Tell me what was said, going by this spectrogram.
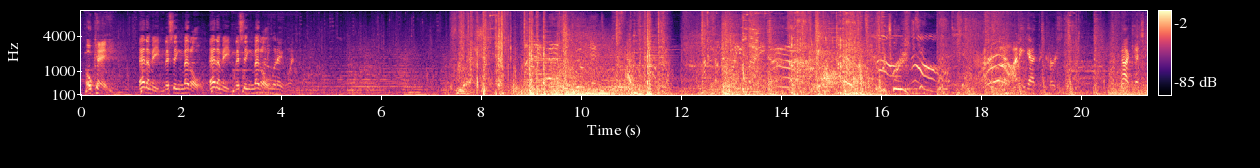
Okay. Enemy missing metal. Enemy missing metal. wonder where they. Retreat. Oh, I didn't got the curse. Not catching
